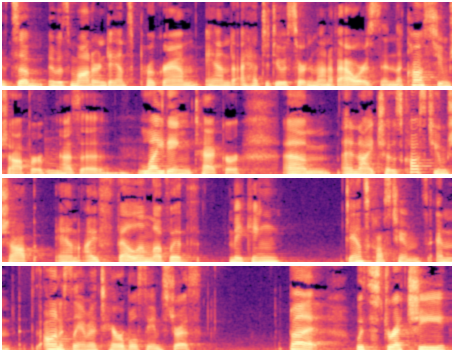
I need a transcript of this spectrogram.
it's a it was a modern dance program and I had to do a certain amount of hours in the costume shop or as a lighting tech or um and I chose costume shop and I fell in love with making dance costumes and honestly I'm a terrible seamstress but with stretchy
